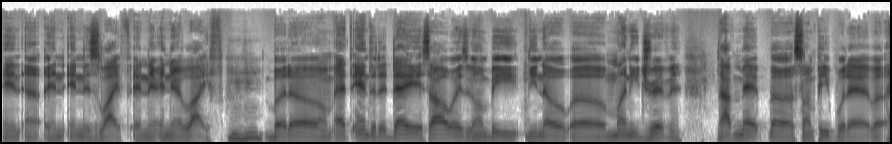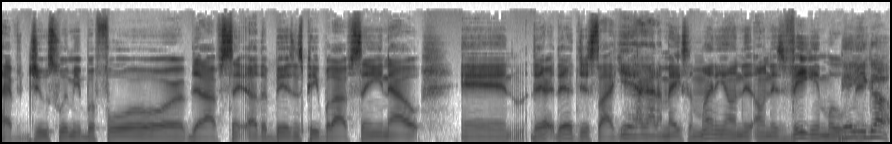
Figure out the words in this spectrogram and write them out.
in uh, in in this life in their in their life. But um, at the end of the day, it's always going to be you know uh, money driven. I've met uh, some people that have juice with me before, or that I've seen other business people I've seen out, and they're they're just like, yeah, I got to make some money on this on this vegan movement. There you go.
